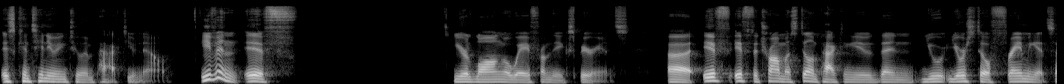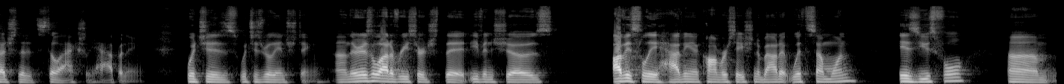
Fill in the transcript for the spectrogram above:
is continuing to impact you now. Even if you're long away from the experience. Uh, if if the trauma is still impacting you, then you're you're still framing it such that it's still actually happening, which is which is really interesting. Uh, there is a lot of research that even shows, obviously, having a conversation about it with someone is useful. Um,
